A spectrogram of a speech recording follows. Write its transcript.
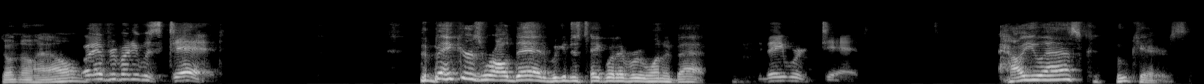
Don't know how. Well, everybody was dead. The bankers were all dead. We could just take whatever we wanted back. They were dead. How you ask? Who cares?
